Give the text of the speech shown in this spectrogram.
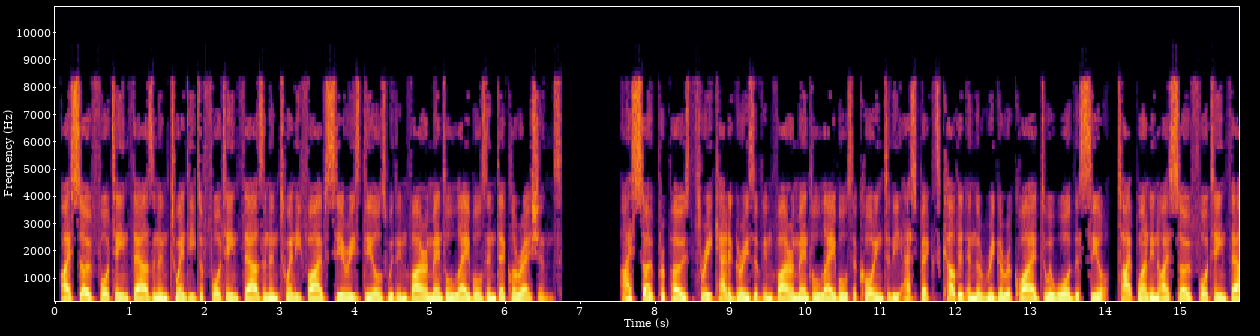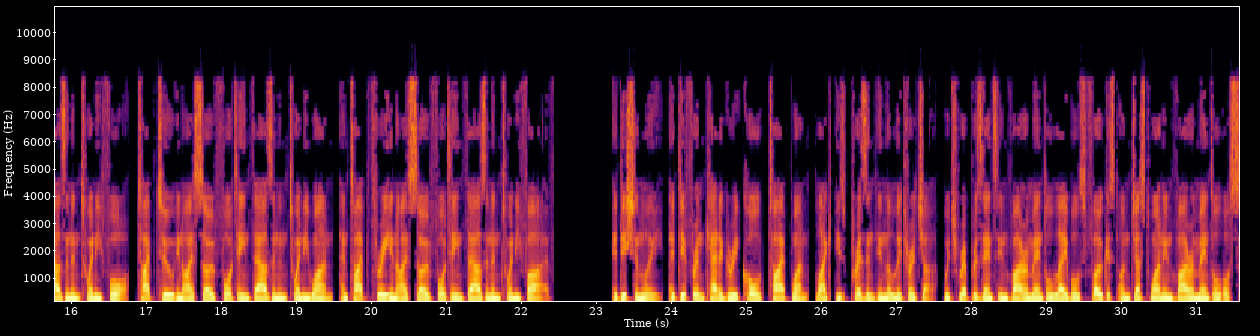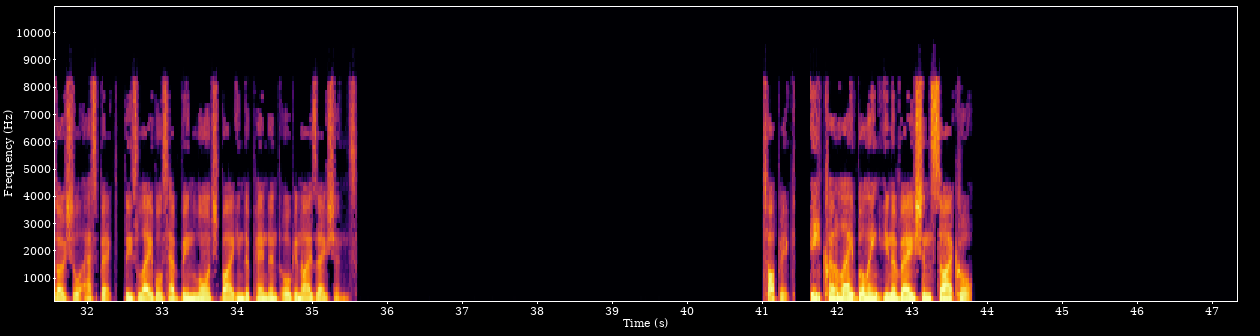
ISO 14020 to 14025 series deals with environmental labels and declarations. ISO proposed three categories of environmental labels according to the aspects covered and the rigor required to award the seal, Type 1 in ISO 14024, Type 2 in ISO 14021, and Type 3 in ISO 14025. Additionally, a different category called Type 1, like is present in the literature, which represents environmental labels focused on just one environmental or social aspect. These labels have been launched by independent organizations. Topic: Eco-labeling innovation cycle.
